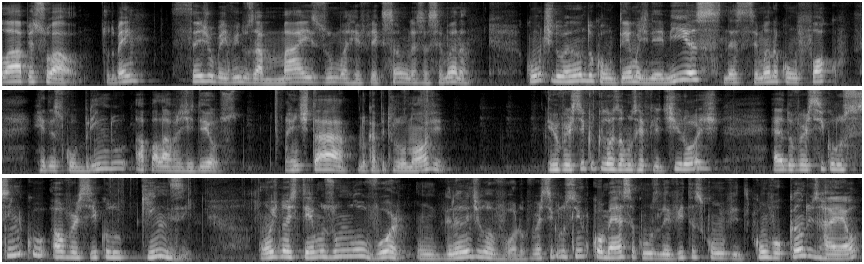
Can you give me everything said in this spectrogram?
Olá pessoal, tudo bem? Sejam bem-vindos a mais uma reflexão dessa semana. Continuando com o tema de Neemias, nessa semana com foco redescobrindo a palavra de Deus. A gente está no capítulo 9 e o versículo que nós vamos refletir hoje é do versículo 5 ao versículo 15, onde nós temos um louvor, um grande louvor. O versículo 5 começa com os levitas convocando Israel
